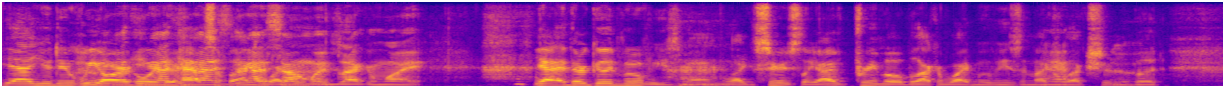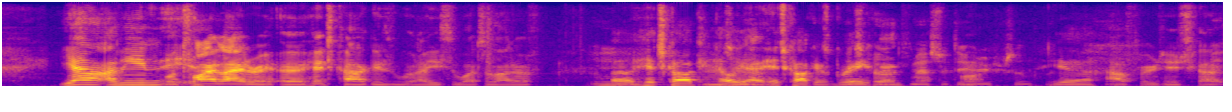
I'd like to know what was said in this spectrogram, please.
Yeah, you do. We You are got- going got- to have got- some black and white something movies. with black and white. yeah, they're good movies, man. Like seriously, I have primo black and white movies in my Yeah. collection. But yeah, I mean, Well, Twilight or uh, Hitchcock is what I used to watch a lot of. uh, Hitchcock. Hell Mhm. yeah, Hitchcock is great, Hitchcock, man. Master Theater or something. Yeah, Alfred Hitchcock.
